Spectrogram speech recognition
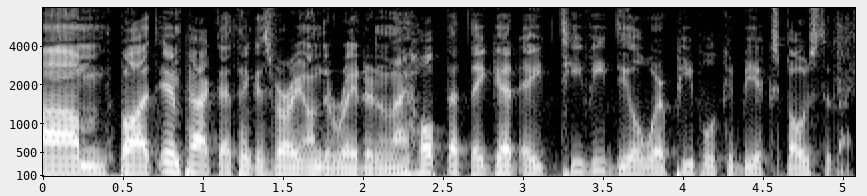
Um, but Impact, I think, is very underrated, and I hope that they get a TV deal where people could be exposed to that.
